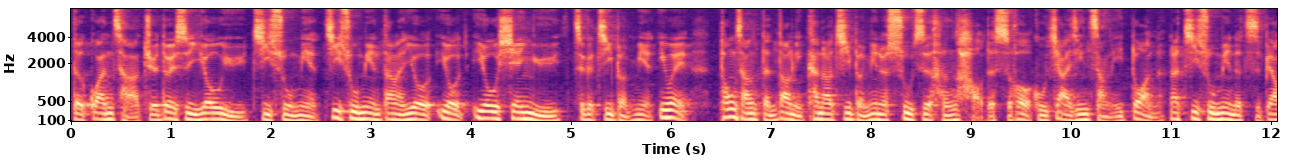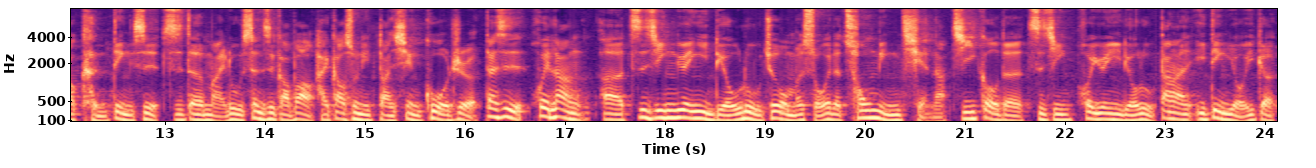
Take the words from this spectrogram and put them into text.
的观察绝对是优于技术面，技术面当然又又优先于这个基本面，因为。通常等到你看到基本面的数是很好的时候，股价已经涨一段了，那技术面的指标肯定是值得买入，甚至搞不好还告诉你短线过热，但是会让呃资金愿意流入，就是我们所谓的聪明钱啊，机构的资金会愿意流入，当然一定有一个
